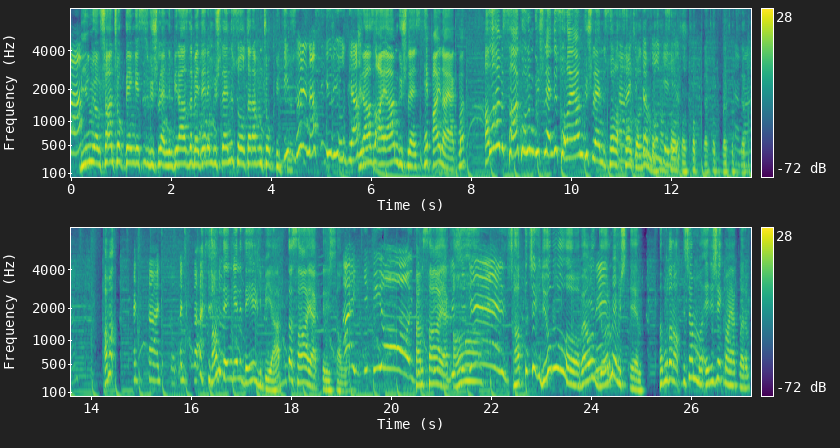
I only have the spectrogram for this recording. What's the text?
Sağ? Bilmiyorum şu an çok dengesiz güçlendim. Biraz da bedenim güçlendi. Sol tarafım çok güçsüz. Biz böyle nasıl yürüyoruz ya? Biraz da ayağım güçlensin. Hep aynı ayak mı? Allah'ım sağ kolum güçlendi, sol ayağım güçlendi. Sol, Ha, sol azıcık kol değil mi bu? sol Ha, geliyor. Sol kol. Çok güzel, çok güzel, çok güzel. Tamam. Ama Acık daha acık sol. Acık daha acık tam dengeli değil gibi ya. Bu da sağ ayaktır inşallah. Ay gidiyor. Tam sağ ayak. Düşeceğiz. Çarptıkça gidiyor bu. Ben onu Evet. görmemiştim. Ha buradan atlayacağım mı? Eriyecek mi ayaklarım?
